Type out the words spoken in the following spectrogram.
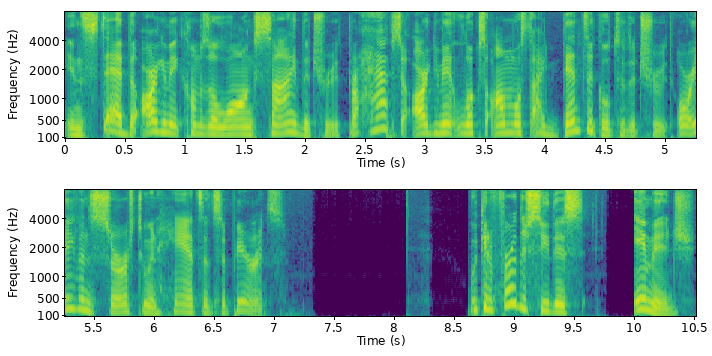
Instead, the argument comes alongside the truth. Perhaps the argument looks almost identical to the truth, or even serves to enhance its appearance. We can further see this image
